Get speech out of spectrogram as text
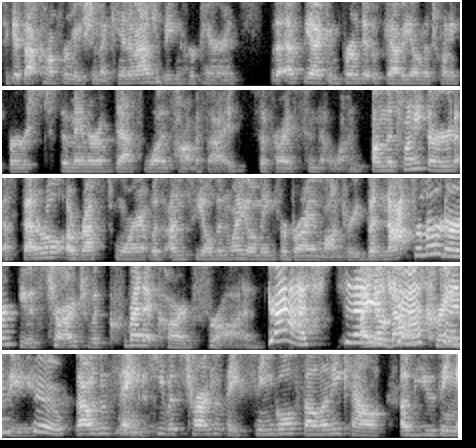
to get that confirmation, I can't imagine being her parents. The FBI confirmed it was Gabby on the 21st. The manner of death was homicide. Surprise to no one. On the 23rd, a federal arrest warrant was unsealed in Wyoming for Brian Laundrie, but not for murder. He was charged with credit card fraud. Trash. So I know, that was crazy. That was insane. He was charged with a single felony count of using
